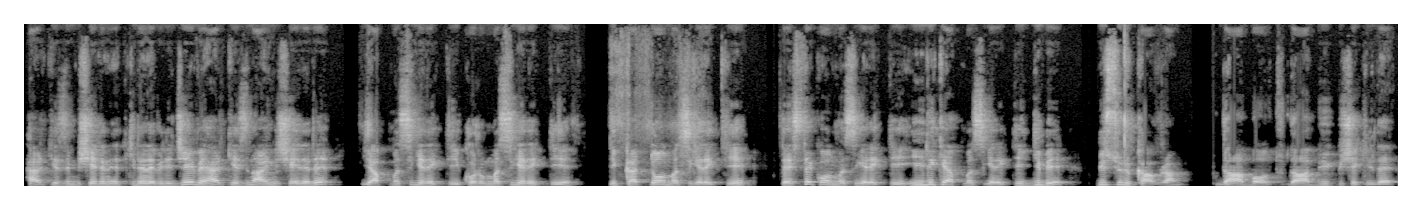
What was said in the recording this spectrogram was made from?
herkesin bir şeyden etkilenebileceği ve herkesin aynı şeyleri yapması gerektiği, korunması gerektiği, dikkatli olması gerektiği, destek olması gerektiği, iyilik yapması gerektiği gibi bir sürü kavram daha bold, daha büyük bir şekilde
